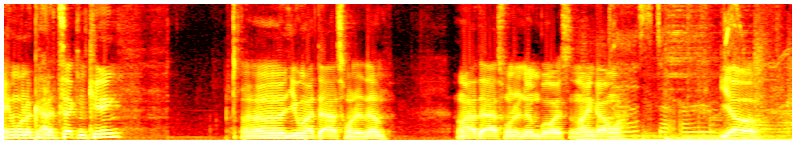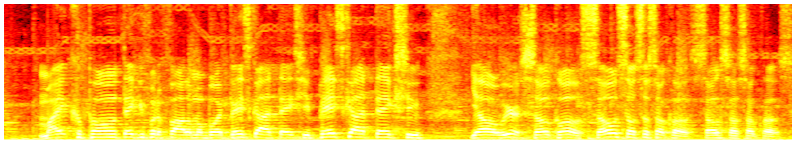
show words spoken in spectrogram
Anyone got a Tekken King? Uh, you gonna have to ask one of them. I'm gonna have to ask one of them boys, and I ain't got one. Yo, Mike Capone, thank you for the follow, my boy. Base God, thanks you. Base God, thanks you. Yo, we are so close. So, so, so, so close. So, so, so close.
